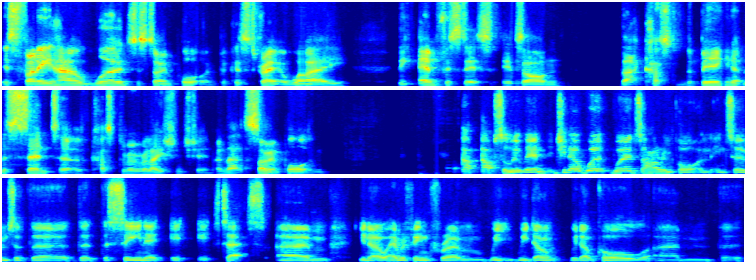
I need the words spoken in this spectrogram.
it's funny how words are so important because straight away the emphasis is on that customer the being at the center of customer relationship and that's so important absolutely and you know words are important in terms of the the, the scene it, it, it sets um, you know everything from we we don't we don't call um, the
